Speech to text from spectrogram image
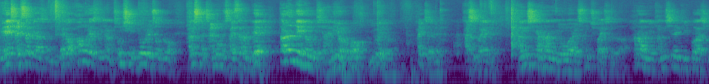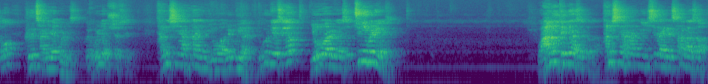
왜 잘 살게 하시는데 내가 화물에서 그냥 정신이 잃어버릴 정도로 당신을 잘 먹고 잘 사는데 다른 데 있는 것이 아니요 이거예요 8절 다시 봐야 돼 당신이 하나님 여호와를 성취하시도다 하나님이 당신을 기뻐하시고 그 자리에 올리소 그걸 올려주셨어요 당신이 하나님 여호와를 위하여 누구를 위해서요? 여호와를 위해서 주님을 위해서 왕이 되게 하셨도다. 당신의 하나님 이스라엘을 사랑하사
